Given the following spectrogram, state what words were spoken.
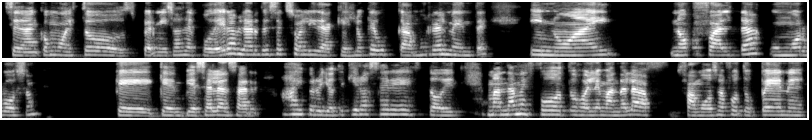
se dan como estos permisos de poder hablar de sexualidad, que es lo que buscamos realmente, y no hay, no falta un morboso que, que, empiece a lanzar, ay, pero yo te quiero hacer esto, y mándame fotos, o le manda la famosa fotopene,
